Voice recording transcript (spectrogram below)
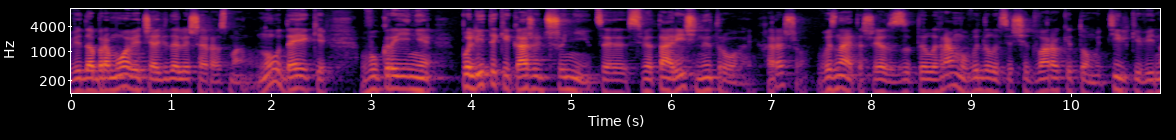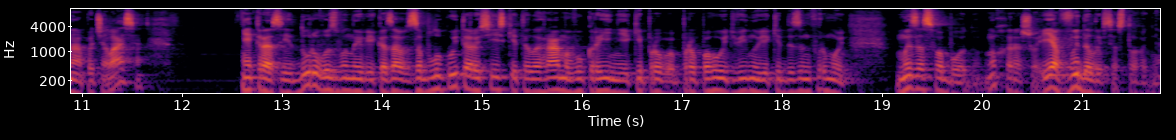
від Абрамовича від Алішера Османова. Ну, деякі в Україні політики кажуть, що ні. Це свята річ, не трогай. Хорошо. Ви знаєте, що я з Телеграму видалився ще два роки тому. Тільки війна почалася. Якраз і Дурову дзвонив і казав: заблокуйте російські телеграми в Україні, які про- пропагують війну, які дезінформують. Ми за свободу. Ну хорошо. І я видалився з того дня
